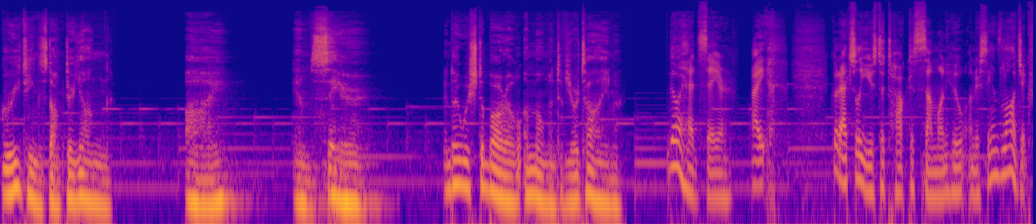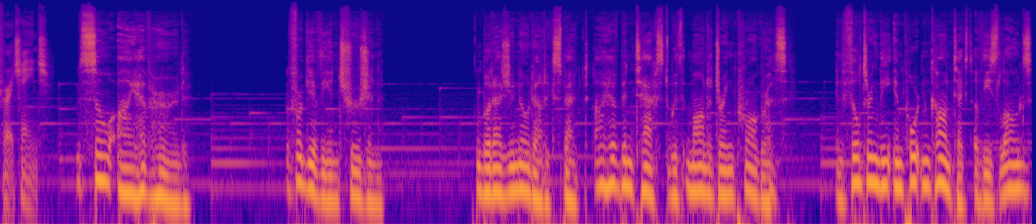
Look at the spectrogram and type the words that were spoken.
Greetings, Dr. Young. I am Sayer, and I wish to borrow a moment of your time. Go ahead, Sayer. I could actually use to talk to someone who understands logic for a change. So I have heard. Forgive the intrusion. But as you no doubt expect, I have been tasked with monitoring progress and filtering the important context of these logs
